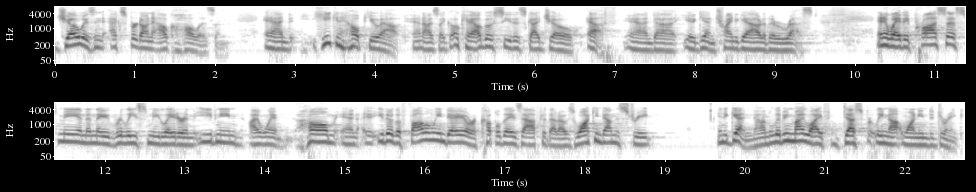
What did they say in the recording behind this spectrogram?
Joe is an expert on alcoholism and he can help you out. And I was like, okay, I'll go see this guy, Joe F. And uh, again, trying to get out of the arrest. Anyway, they processed me and then they released me later in the evening. I went home and either the following day or a couple days after that, I was walking down the street. And again, now I'm living my life desperately not wanting to drink.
